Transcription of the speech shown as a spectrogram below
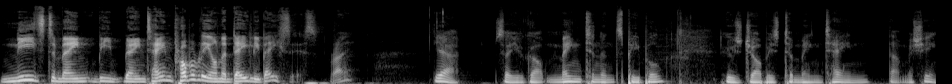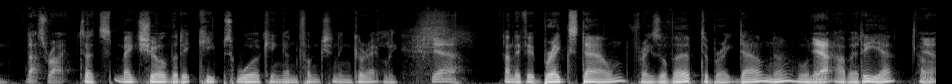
needs to main, be maintained probably on a daily basis, right? Yeah. So you've got maintenance people whose job is to maintain that machine. That's right. So it's make sure that it keeps working and functioning correctly. Yeah. And if it breaks down, phrasal verb to break down, no, una Yeah. avería, um, Yeah.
